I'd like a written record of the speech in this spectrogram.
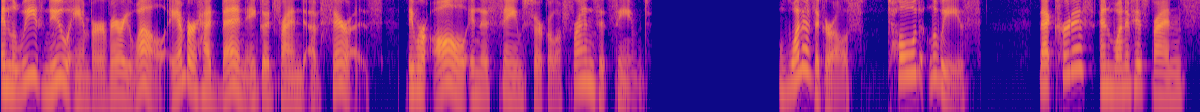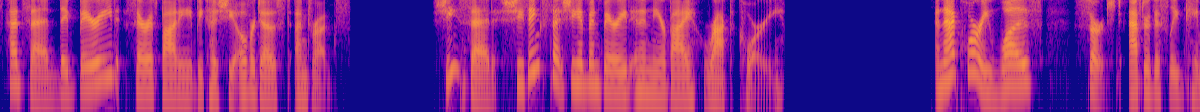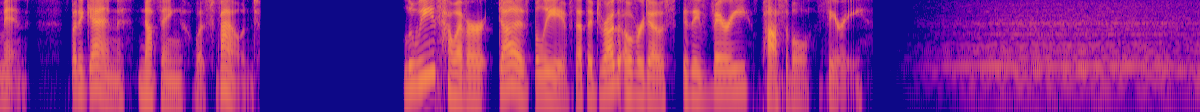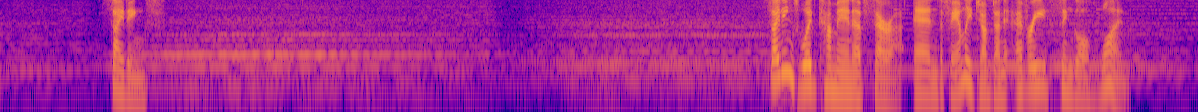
And Louise knew Amber very well. Amber had been a good friend of Sarah's. They were all in this same circle of friends, it seemed. One of the girls told Louise that Curtis and one of his friends had said they buried Sarah's body because she overdosed on drugs. She said she thinks that she had been buried in a nearby rock quarry. And that quarry was searched after this lead came in, but again, nothing was found. Louise, however, does believe that the drug overdose is a very possible theory. Sightings Sightings would come in of Sarah, and the family jumped on every single one.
